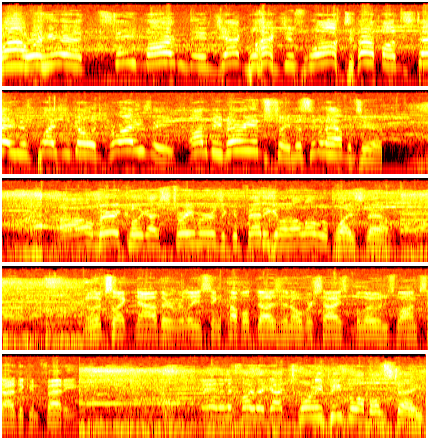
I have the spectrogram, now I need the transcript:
Wow, we're here at Steve Martin and Jack Black just walked up on stage. This place is going crazy. Ought to be very interesting. Let's see what happens here. Oh, very cool. They got streamers and confetti going all over the place now. It looks like now they're releasing a couple dozen oversized balloons alongside the confetti. Man, it looks like they got 20 people up on stage.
